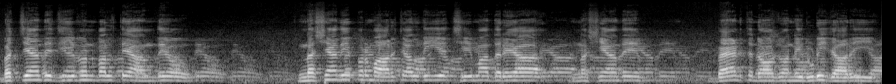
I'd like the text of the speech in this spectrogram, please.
ਬੱਚਿਆਂ ਦੇ ਜੀਵਨ ਵੱਲ ਧਿਆਨ ਦਿਓ। ਨਸ਼ਿਆਂ ਦੀ ਭਰਮਾਰ ਚੱਲਦੀ ਹੈ, ਛੇਵਾਂ ਦਰਿਆ ਨਸ਼ਿਆਂ ਦੇ ਬਹਿਣ ਚ ਨੌਜਵਾਨੀ ਰੁੜੀ ਜਾ ਰਹੀ। ਹੈ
